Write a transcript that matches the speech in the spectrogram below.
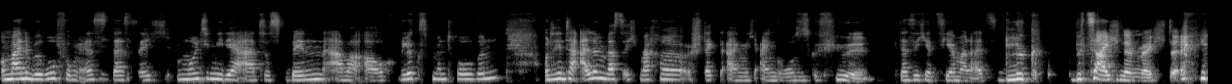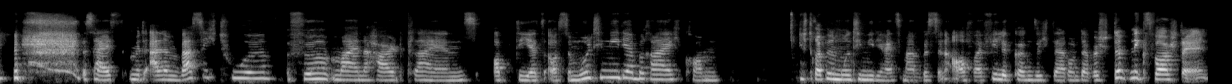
Und meine Berufung ist, dass ich Multimedia-Artist bin, aber auch Glücksmentorin. Und hinter allem, was ich mache, steckt eigentlich ein großes Gefühl das ich jetzt hier mal als Glück bezeichnen möchte. Das heißt, mit allem, was ich tue für meine Hard Clients, ob die jetzt aus dem Multimedia-Bereich kommen ich tröppel Multimedia jetzt mal ein bisschen auf, weil viele können sich darunter bestimmt nichts vorstellen.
